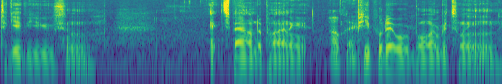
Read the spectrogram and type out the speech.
to give you some expound upon it, Okay. people that were born between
